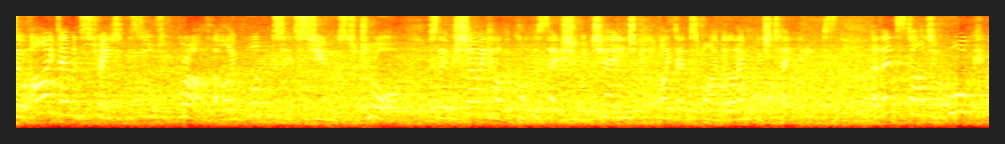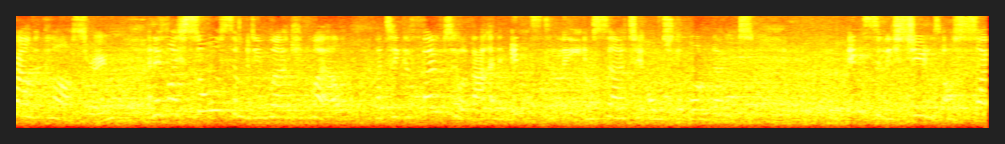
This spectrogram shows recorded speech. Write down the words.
So I demonstrated the sort of graph that I wanted students to draw. So they were showing how the conversation would change, identifying the language techniques. I then started walking around the classroom and if I saw somebody working well, I'd take a photo of that and instantly insert it onto the OneNote instantly students are so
